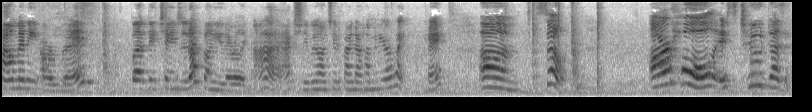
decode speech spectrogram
how many are red, but they changed it up on you. They were like, ah, actually we want you to find out how many are white. Okay. Um, so our whole is two dozen.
